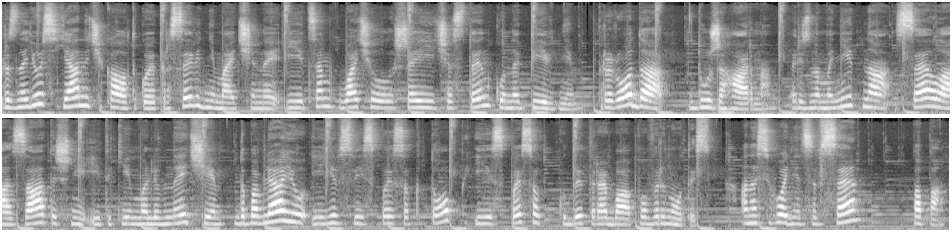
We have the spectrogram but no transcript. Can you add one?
Признаюсь, я не чекала такої краси від Німеччини, і це ми побачили лише її частинку на півдні. Природа дуже гарна, різноманітна, села, затишні і такі мальовничі. Добавляю її в свій список топ і список, куди треба повернутись. А на сьогодні це все. Па-па!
